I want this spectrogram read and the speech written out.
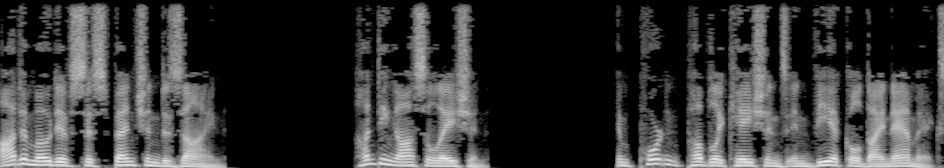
Automotive suspension design Hunting oscillation Important publications in vehicle dynamics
